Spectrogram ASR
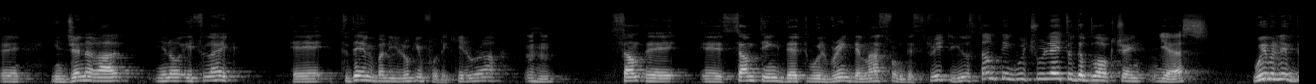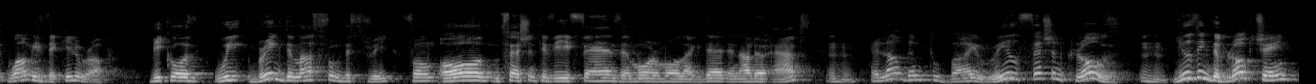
uh, in general, you know, it's like uh, today everybody looking for the killer app. Some, uh, uh, something that will bring the mass from the street to use something which relate to the blockchain. Yes. We believe WAM is the killer app because we bring the mass from the street, from all fashion TV fans and more and more like that and other apps, mm-hmm. allow them to buy real fashion clothes mm-hmm. using the blockchain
